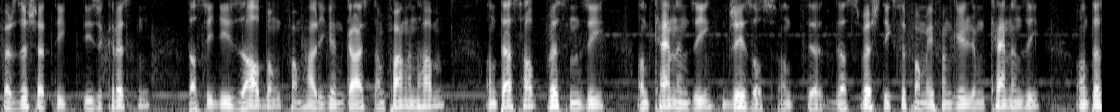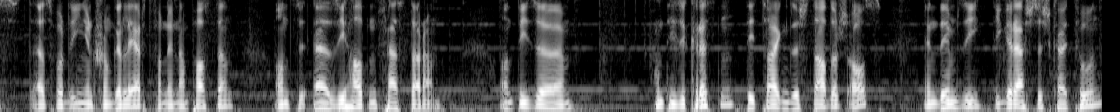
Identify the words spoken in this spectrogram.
versichert die, diese Christen, dass sie die Salbung vom Heiligen Geist empfangen haben und deshalb wissen sie und kennen sie Jesus. Und äh, das Wichtigste vom Evangelium kennen sie und es, es wurde ihnen schon gelehrt von den Aposteln und sie, äh, sie halten fest daran. Und diese, und diese Christen, die zeigen sich dadurch aus, indem sie die Gerechtigkeit tun,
